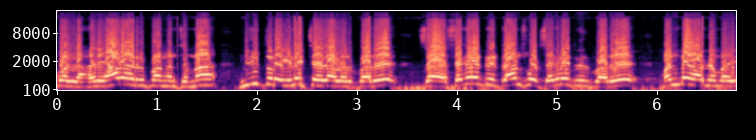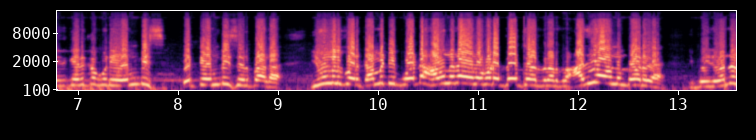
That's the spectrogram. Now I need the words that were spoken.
போடல. அதுல யார் யார் இருப்பாங்கன்னு சொன்னா நிதித்துறை இணைச் செயலாளர் இருப்பாரு. செக்ரட்டரி டிரான்ஸ்போர்ட் செக்ரட்டரி இருப்பாரு. மண்ட அந்த இதுக்கு இருக்கக்கூடிய எம்பிஸ் எட்டு எம்பிஸ் இருப்பாங்க. இவங்களுக்கு ஒரு கமிட்டி போட்டு அவங்க தான் எங்க கூட பேச்சுவார்த்தை நடத்தணும். அதையும் ஒன்றும் போடல. இப்போ இது வந்து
